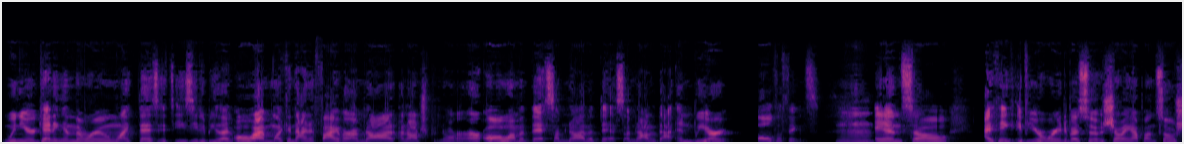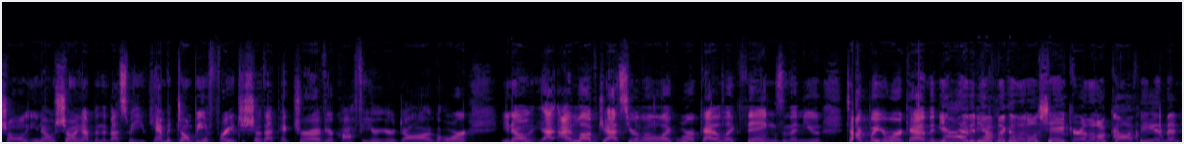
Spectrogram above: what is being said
when you're getting in the room like this, it's easy to be like, oh, I'm like a nine to five, or I'm not an entrepreneur, or oh, I'm a this, I'm not a this, I'm not a that. And we are all the things. Mm. And so I think if you're worried about so showing up on social, you know, showing up in the best way you can, but don't be afraid to show that picture of your coffee or your dog. Or, you know, I, I love Jess, your little like workout like things. And then you talk about your workout and then, yeah, and then you have like a little shake or a little coffee. And then,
